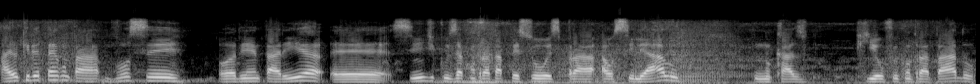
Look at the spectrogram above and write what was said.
Aí eu queria perguntar, você orientaria é, síndicos a contratar pessoas para auxiliá-lo? No caso que eu fui contratado,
